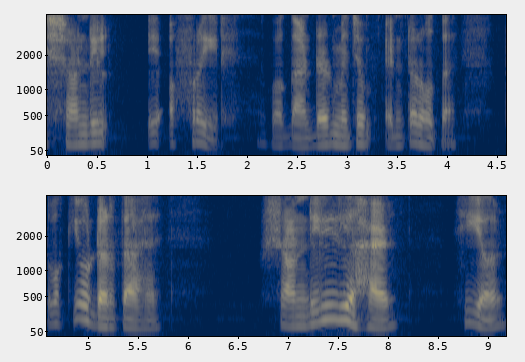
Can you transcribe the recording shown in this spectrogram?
is Sandilya afraid? वह गार्डन में जब एंटर होता है तो वह क्यों डरता है Shandilya had hear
